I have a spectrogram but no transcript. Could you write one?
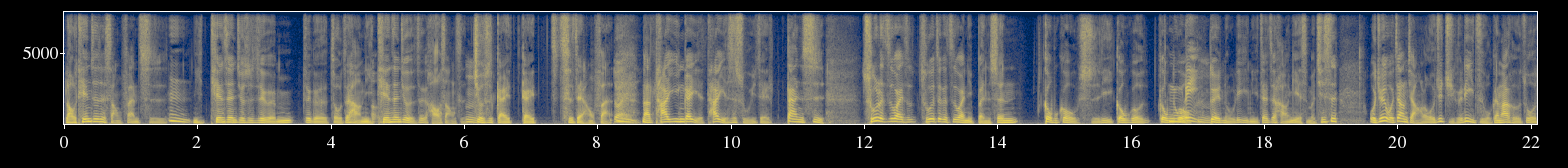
老天真的赏饭吃。嗯，你天生就是这个这个走这行，你天生就有这个好嗓子，就是该该吃这行饭。对，那他应该也他也是属于这，但是。除了之外，除了这个之外，你本身够不够实力？够不够？够不够？努力？对，努力。你在这行业什么？其实，我觉得我这样讲好了，我就举个例子。我跟他合作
